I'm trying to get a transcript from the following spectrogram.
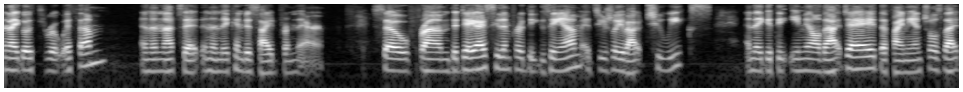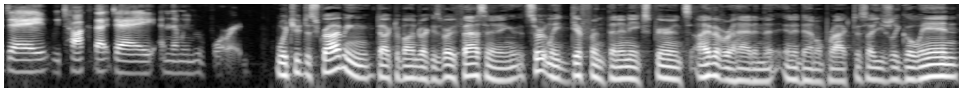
then i go through it with them and then that's it. And then they can decide from there. So from the day I see them for the exam, it's usually about two weeks, and they get the email that day, the financials that day, we talk that day, and then we move forward. What you're describing, Dr. Vondrak, is very fascinating. It's certainly different than any experience I've ever had in the in a dental practice. I usually go in,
